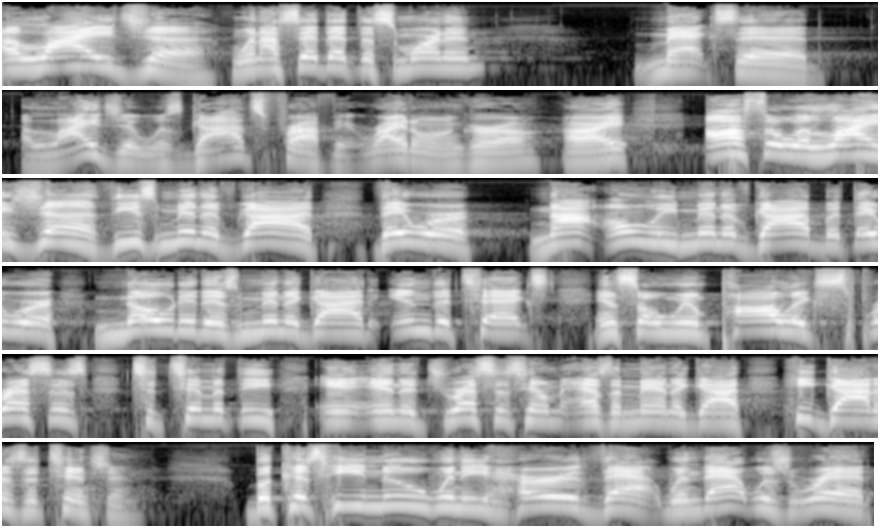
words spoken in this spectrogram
Elijah. When I said that this morning, Max said, Elijah was God's prophet. Right on, girl. All right. Also, Elijah, these men of God, they were not only men of God, but they were noted as men of God in the text. And so when Paul expresses to Timothy and, and, addresses him as a man of God, he got his attention because he knew when he heard that, when that was read,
